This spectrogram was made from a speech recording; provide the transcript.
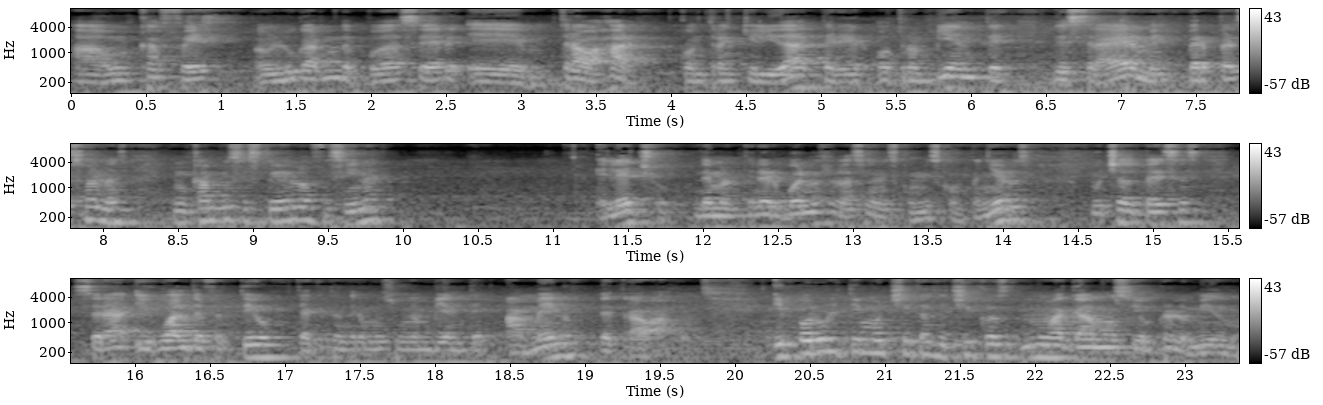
a un café, a un lugar donde pueda hacer, eh, trabajar con tranquilidad, tener otro ambiente, distraerme, ver personas. En cambio, si estoy en la oficina, el hecho de mantener buenas relaciones con mis compañeros muchas veces será igual de efectivo ya que tendremos un ambiente ameno de trabajo. Y por último, chicas y chicos, no hagamos siempre lo mismo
